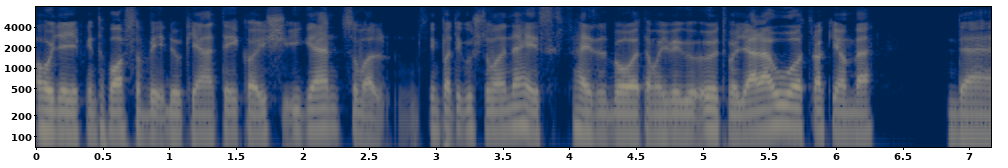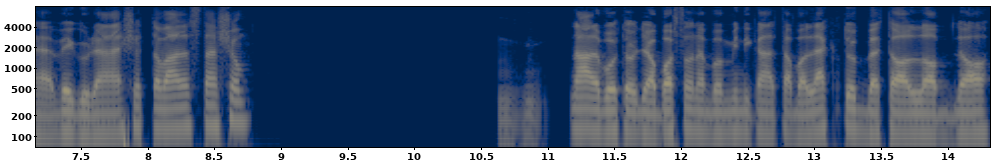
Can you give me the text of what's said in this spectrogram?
ahogy egyébként a Barca védők játéka is igen, szóval szimpatikus, szóval nehéz helyzetben voltam, hogy végül őt vagy Araúot rakjam be, de végül ráesett a választásom. Nála volt, hogy a Barcelonában mindig általában legtöbbet a labda,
